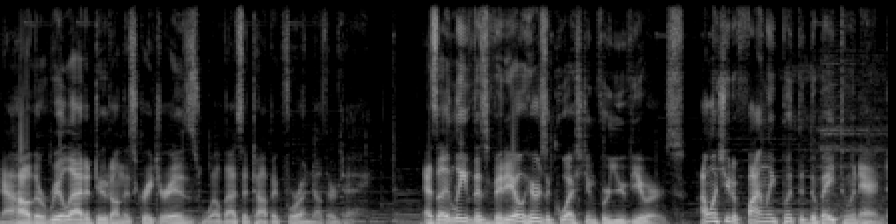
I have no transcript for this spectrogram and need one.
Now how the real attitude on this creature is, well that's a topic for another day. As I leave this video, here's a question for you viewers. I want you to finally put the debate to an end.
